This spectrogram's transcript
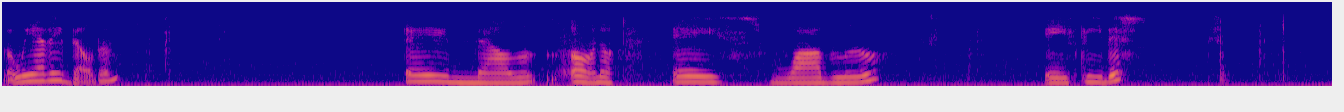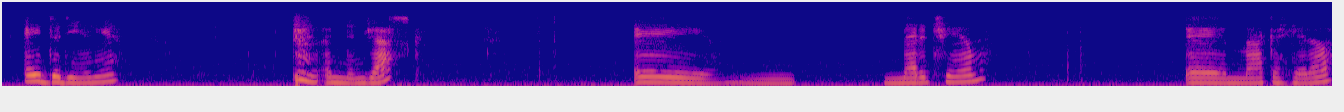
but we have a Beldum. A Mal... Oh, no. A Swablu. A Feebas. A Dedenne. a Ninjask. A Medicham. A Makuhita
